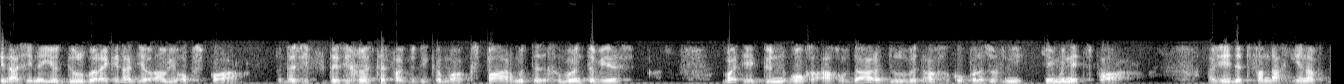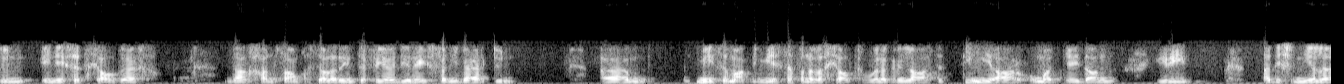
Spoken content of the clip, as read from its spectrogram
En as jy nou jou doel bereik het, dan jy hou jy op spaar. Dis die dis die grootste fout wat jy kan maak. Spaar moet 'n gewoonte wees wat jy doen ongeag of daar 'n doelwit aangekoppel is of nie. Jy moet net spaar. As jy dit vandag een af doen en jy sit geld weg dan gaan saamgestelde rente vir jou die res van die werk doen. Ehm um, mense maak die meeste van hulle geld gewoonlik in die laaste 10 jaar omdat jy dan hierdie addisionele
